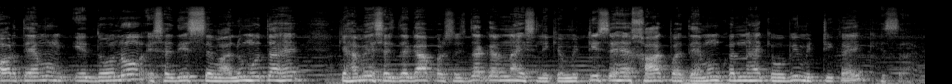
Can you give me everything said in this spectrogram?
और तयमुम ये दोनों इस हदीस से मालूम होता है कि हमें सजदगा पर सजदा करना है, इसलिए कि मिट्टी से है, खाक पर तयमुम करना है कि वो भी मिट्टी का एक हिस्सा है।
